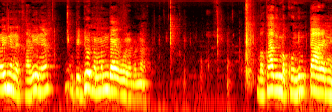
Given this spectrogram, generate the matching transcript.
Ay, nene, kali ne, video naman dai ora bana. Makagi makundim tara ne.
